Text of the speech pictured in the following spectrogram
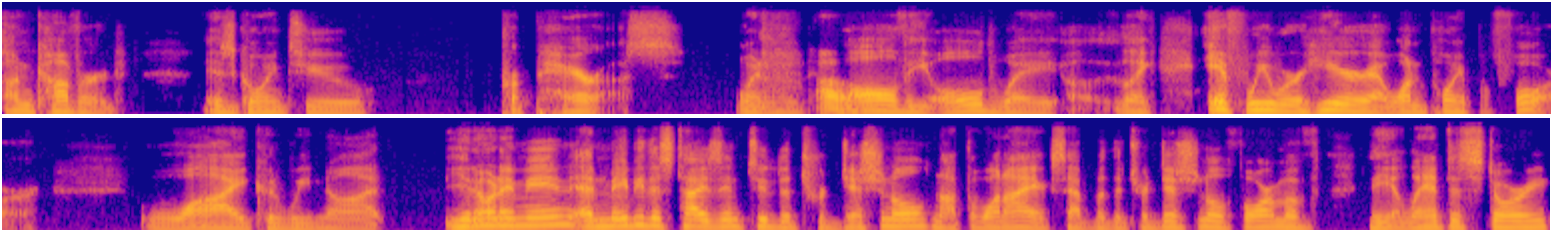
uncovered is going to prepare us when Oh. all the old way like if we were here at one point before why could we not you know what I mean? And maybe this ties into the traditional, not the one I accept, but the traditional form of the Atlantis story.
